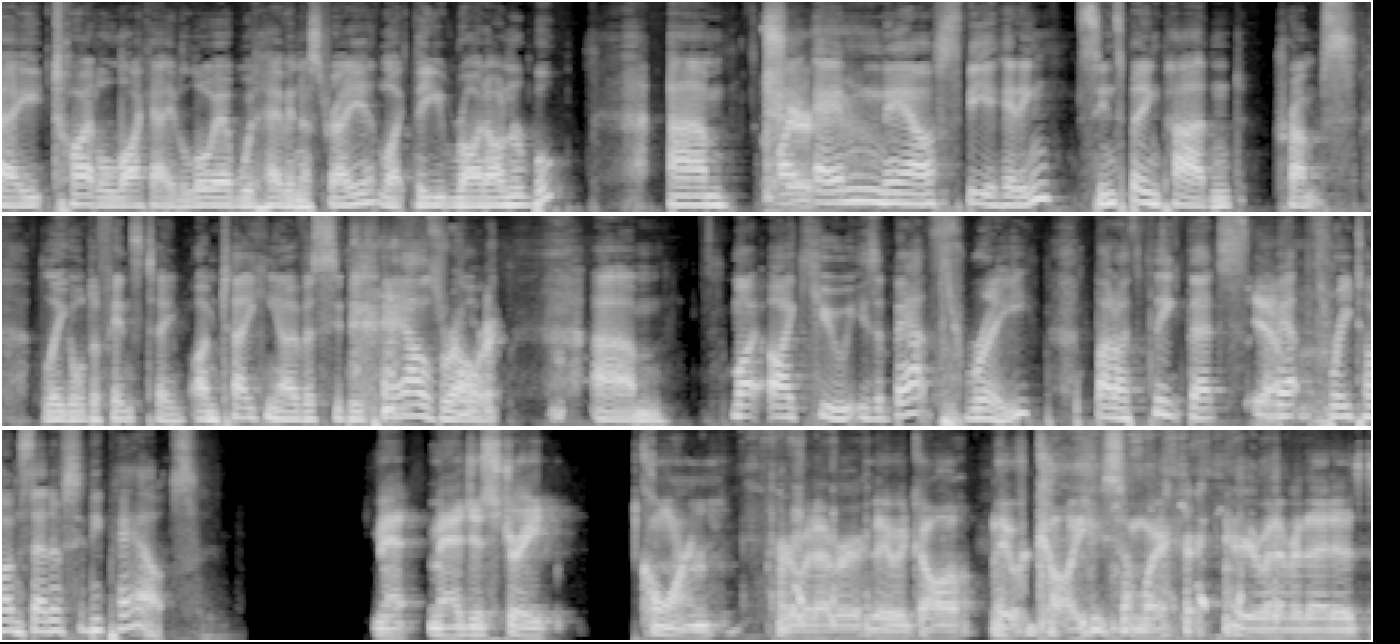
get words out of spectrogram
a title like a lawyer would have in Australia, like the Right Honourable, um, Sure. I am now spearheading, since being pardoned, Trump's legal defence team. I'm taking over Sidney Powell's role. Um, my IQ is about three, but I think that's Yeah. about three times that of Sidney Powell's. Ma- magistrate corn or whatever they would call they would call you somewhere or whatever that is.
